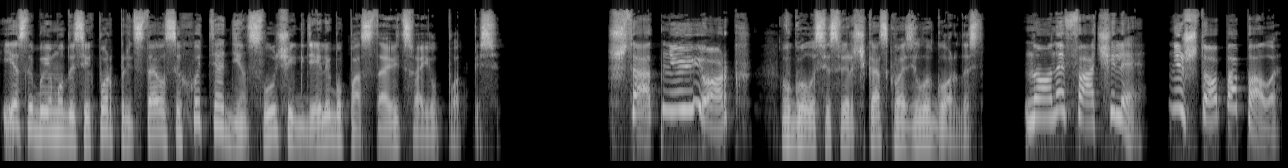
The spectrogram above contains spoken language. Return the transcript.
если бы ему до сих пор представился хоть один случай где-либо поставить свою подпись. «Штат Нью-Йорк», — в голосе Сверчка сквозила гордость. «Но не фачеле, ничто попало.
